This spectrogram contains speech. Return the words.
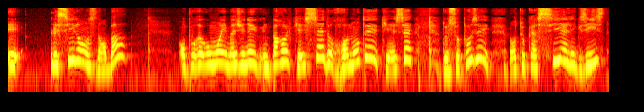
Et le silence d'en bas on pourrait au moins imaginer une parole qui essaie de remonter, qui essaie de s'opposer. En tout cas, si elle existe,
